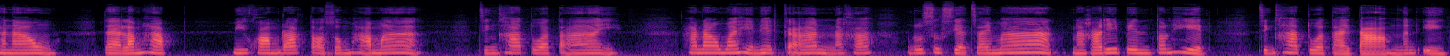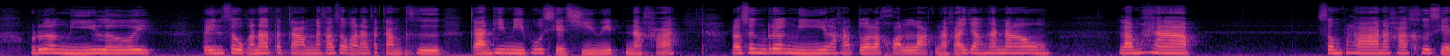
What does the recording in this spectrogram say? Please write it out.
ฮานาแต่ลำหับมีความรักต่อสมภามาก จึงฆ่าตัวตายฮานามาเห็นเหตุการณ์นะคะ รู้สึกเสียใจมากนะคะ ที่เป็นต้นเหตุจึงฆ่าตัวตายตามนั่นเองเรื่องนี้เลย เป็นโศกนาฏกรรมนะคะ โศกนาฏกรรมคือการที่มีผู้เสียชีวิตนะคะ แล้วซึ่งเรื่องนี้นะคะ ตัวละครหลักนะคะ อย่างฮาเนาลำหาบสมพลานะคะ คือเสีย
